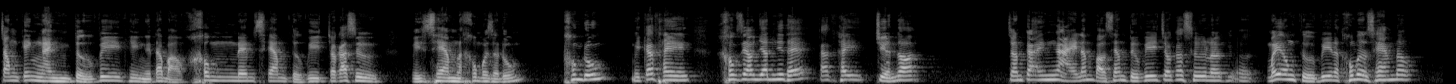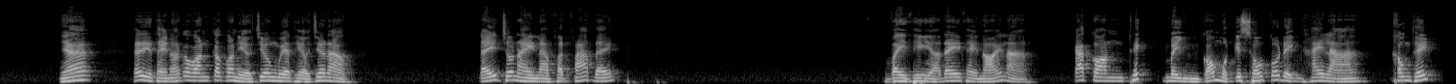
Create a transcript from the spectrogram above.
trong cái ngành tử vi thì người ta bảo không nên xem tử vi cho các sư vì xem là không bao giờ đúng. Không đúng vì các thầy không gieo nhân như thế các thầy chuyển rồi cho nên các anh ngại lắm, bảo xem tử vi cho các sư là ờ, mấy ông tử vi là không bao giờ xem đâu. Nhá. Thế thì thầy nói, các con các con hiểu chưa, nguyệt hiểu chưa nào? Đấy, chỗ này là phật pháp đấy. Vậy thì ở đây thầy nói là các con thích mình có một cái số cố định hay là không thích?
